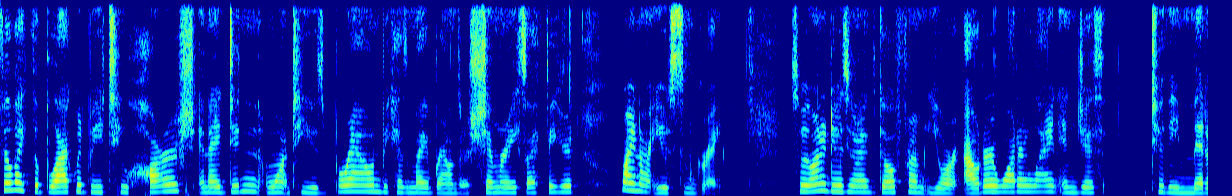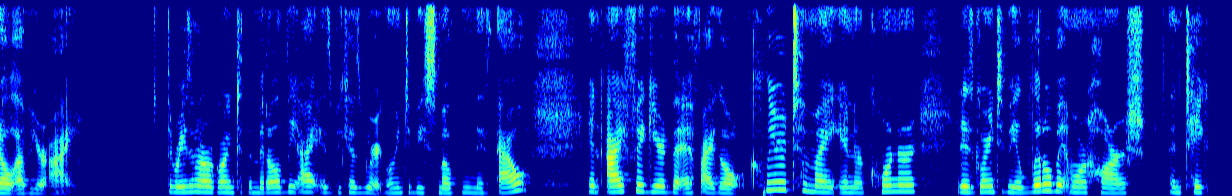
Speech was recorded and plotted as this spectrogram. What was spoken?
feel like the black would be too harsh and I didn't want to use brown because my browns are shimmery so I figured why not use some gray. So what you want to do is you want to go from your outer waterline and just to the middle of your eye. The reason why we're going to the middle of the eye is because we're going to be smoking this out and I figured that if I go clear to my inner corner it is going to be a little bit more harsh and take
